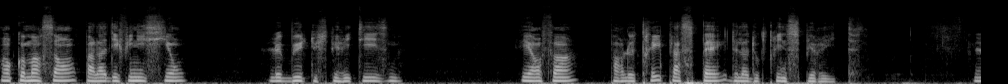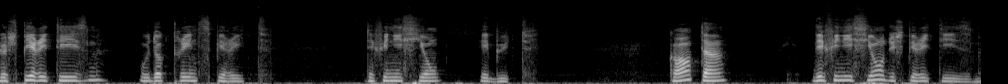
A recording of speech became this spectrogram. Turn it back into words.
en commençant par la définition, le but du spiritisme, et enfin par le triple aspect de la doctrine spirit. Le spiritisme ou doctrine spirit. Définition Quentin. Définition du spiritisme.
